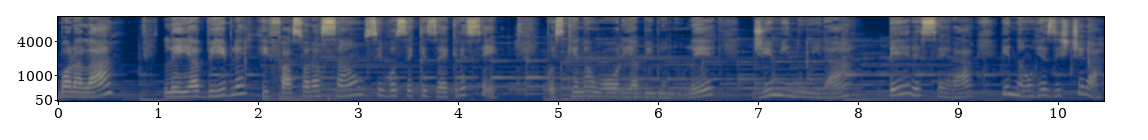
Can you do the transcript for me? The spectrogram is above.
Bora lá? Leia a Bíblia e faça oração se você quiser crescer, pois quem não ora e a Bíblia não lê, diminuirá, perecerá e não resistirá.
